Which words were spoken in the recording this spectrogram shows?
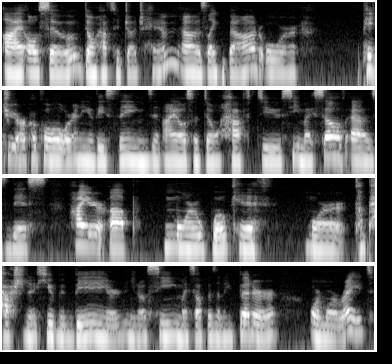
I also don't have to judge him as like bad or patriarchal or any of these things. And I also don't have to see myself as this higher up, more woke, more compassionate human being or, you know, seeing myself as any better or more right,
